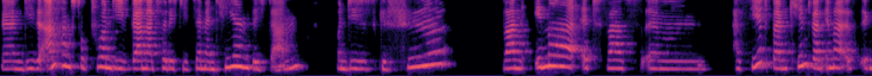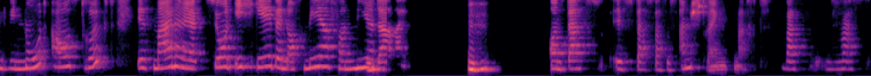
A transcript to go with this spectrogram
Ähm, diese Anfangsstrukturen, die werden natürlich, die zementieren sich dann. Und dieses Gefühl, wann immer etwas ähm, passiert beim Kind, wenn immer es irgendwie Not ausdrückt, ist meine Reaktion, ich gebe noch mehr von mir mhm. da rein. Mhm. Und das ist das, was es anstrengend macht, was, was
